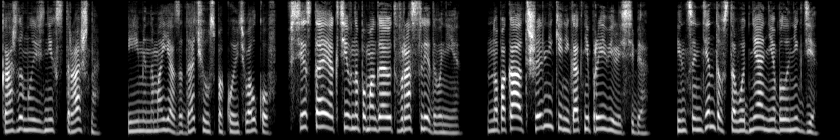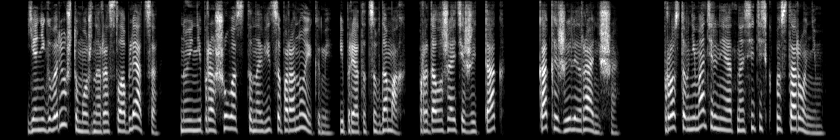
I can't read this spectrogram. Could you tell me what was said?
Каждому из них страшно, и именно моя задача — успокоить волков. Все стаи активно помогают в расследовании, но пока отшельники никак не проявили себя. Инцидентов с того дня не было нигде. Я не говорю, что можно расслабляться, но и не прошу вас становиться параноиками и прятаться в домах. Продолжайте жить так, как и жили раньше. Просто внимательнее относитесь к посторонним,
